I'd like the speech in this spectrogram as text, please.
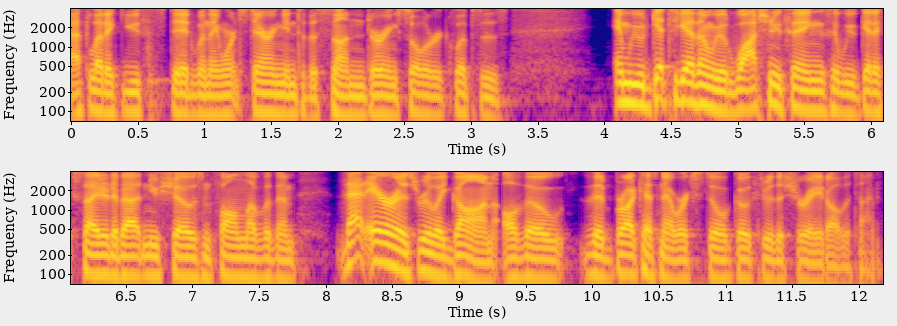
athletic youths did when they weren't staring into the sun during solar eclipses. And we would get together and we would watch new things and we would get excited about new shows and fall in love with them. That era is really gone, although the broadcast networks still go through the charade all the time.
